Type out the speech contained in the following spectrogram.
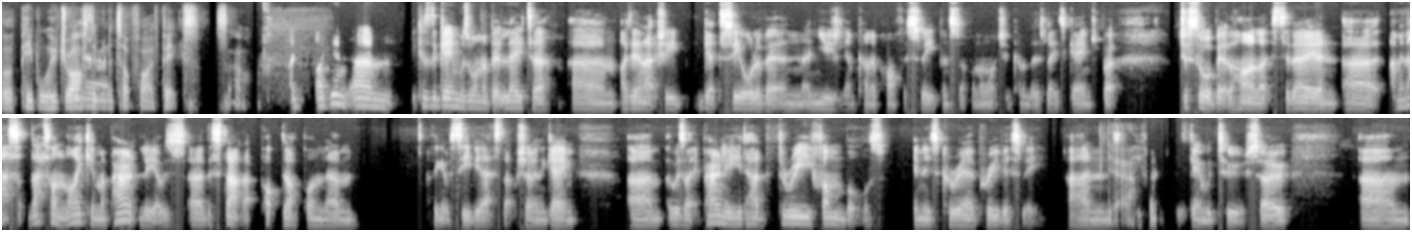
for people who drafted him in the top five picks. So I, I didn't um because the game was on a bit later. Um, I didn't actually get to see all of it, and, and usually I'm kind of half asleep and stuff when I'm watching kind of those later games. But just saw a bit of the highlights today, and uh, I mean that's that's unlike him. Apparently, it was uh, the stat that popped up on um, I think it was CBS that was showing the game. Um, it was like apparently he'd had three fumbles in his career previously, and Yeah. he finished this game with two. So um,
